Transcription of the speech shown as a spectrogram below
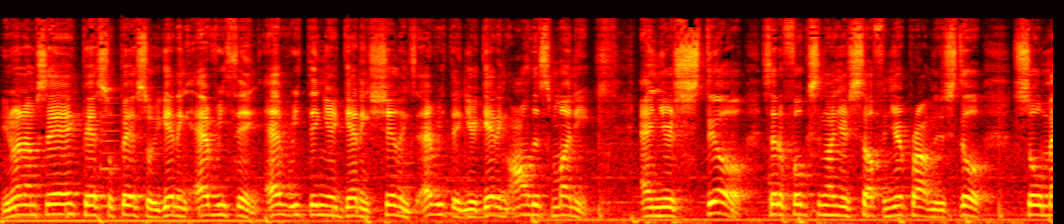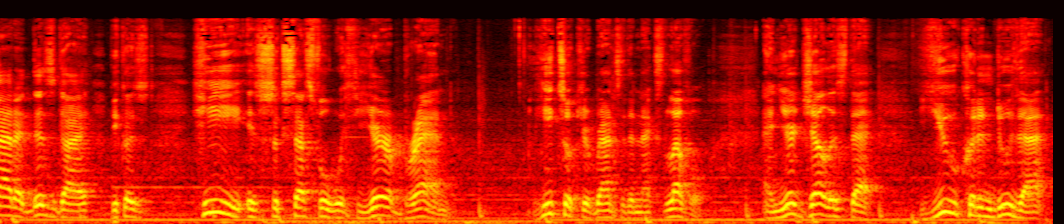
You know what I'm saying? Peso, peso. You're getting everything. Everything you're getting. Shillings, everything. You're getting all this money and you're still instead of focusing on yourself and your problem you're still so mad at this guy because he is successful with your brand. He took your brand to the next level. And you're jealous that you couldn't do that.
